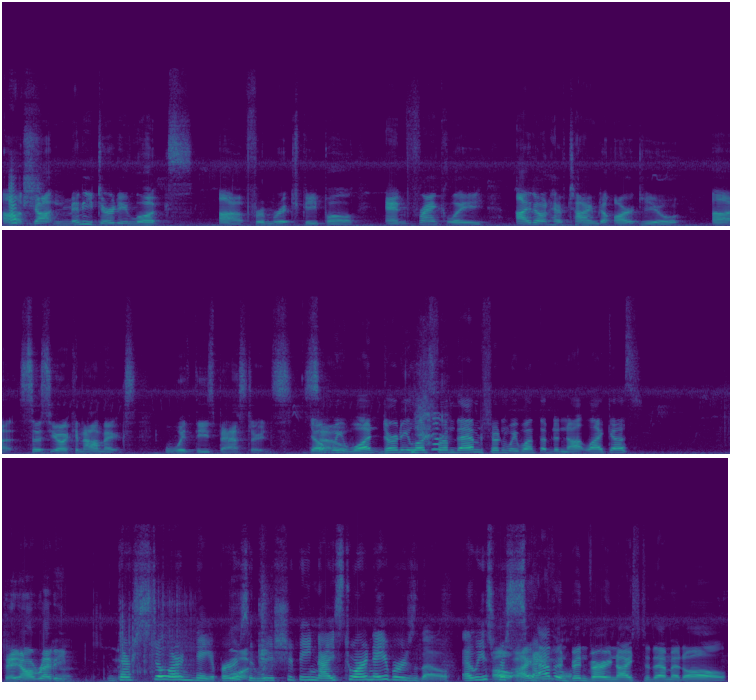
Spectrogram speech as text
uh, Actu- gotten many dirty looks uh, from rich people, and frankly, I don't have time to argue uh, socioeconomics with these bastards. Don't we want dirty looks from them? Shouldn't we want them to not like us? They already They're still our neighbors, and we should be nice to our neighbors, though. At least Oh, I haven't been very nice to them at all.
